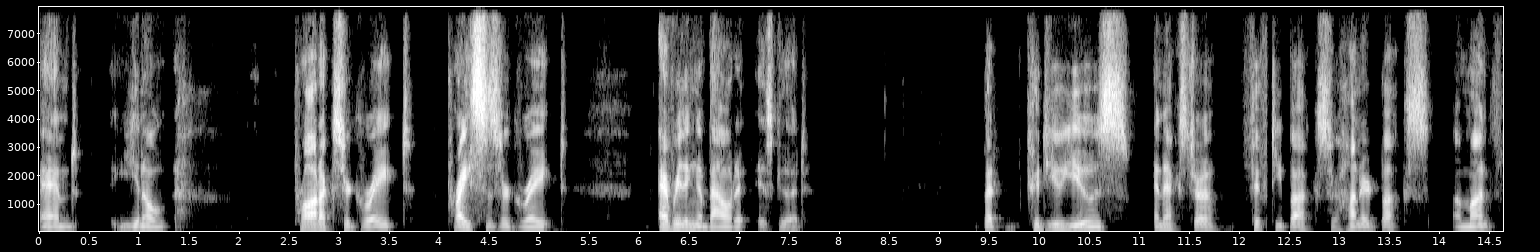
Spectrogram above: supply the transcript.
And, you know, products are great, prices are great, everything about it is good. But could you use an extra 50 bucks or 100 bucks a month,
